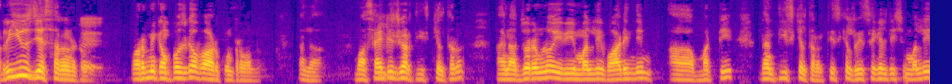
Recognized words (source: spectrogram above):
రీయూజ్ చేస్తారు అన్నట్టు. వర్మి కంపోజ్గా వాడుకుంటారు వాళ్ళు. అలా. మా సైంటిస్ట్ గారు తీసుకెళ్తారు. ఆయన ఆధ్వర్యంలో ఇవి మళ్ళీ వాడింది ఆ మట్టి దాన్ని తీసుకెళ్తారు. తీసుకెళ్ళి రీసైకిల్ చేసి మళ్ళీ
